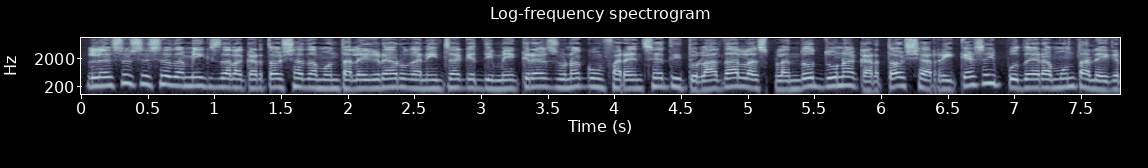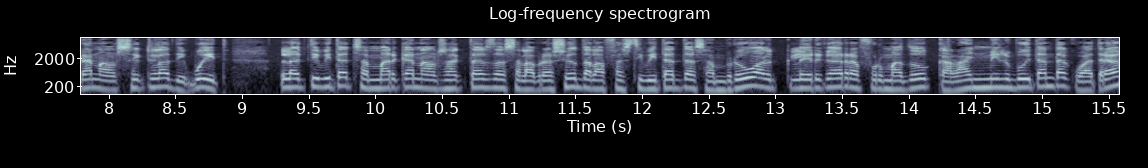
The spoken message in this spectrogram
L'Associació d'Amics de la Cartoixa de Montalegre organitza aquest dimecres una conferència titulada L'esplendor d'una cartoixa, riquesa i poder a Montalegre en el segle XVIII. L'activitat s'emmarca en els actes de celebració de la festivitat de Sant Bru, el clergue reformador que l'any 1084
